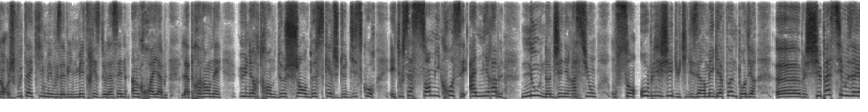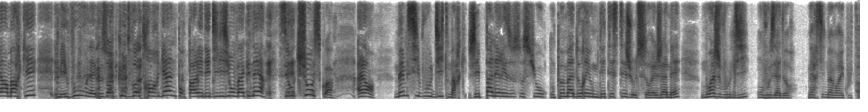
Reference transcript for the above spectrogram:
Non, je vous taquine, mais vous avez une maîtrise de la scène incroyable. La preuve en est, 1h30 de chant, de sketch, de discours, et tout ça sans micro, c'est admirable. Nous, notre génération, on se sent obligé d'utiliser un mégaphone pour dire euh, je sais pas si vous avez remarqué, mais vous, vous n'avez besoin que de votre organe pour parler des divisions Wagner. C'est autre chose, quoi. Alors, même si vous dites, Marc, j'ai pas les réseaux sociaux, on peut m'adorer ou me détester, je le saurai jamais. Moi, je vous le dis, on vous adore. Merci de m'avoir écouté.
